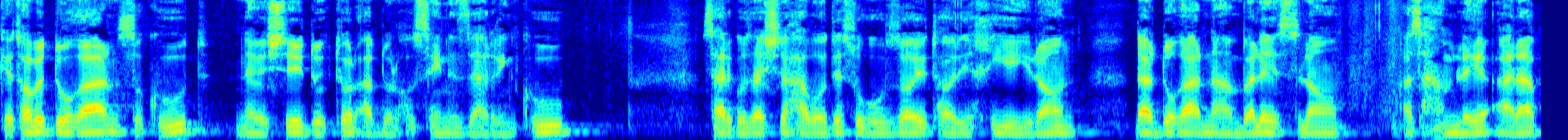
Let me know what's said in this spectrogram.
کتاب دو قرن سکوت نوشته دکتر عبدالحسین زرینکوب سرگذشت حوادث و اوضاع تاریخی ایران در دو قرن اول اسلام از حمله عرب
